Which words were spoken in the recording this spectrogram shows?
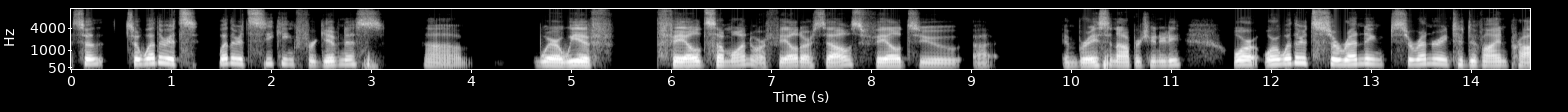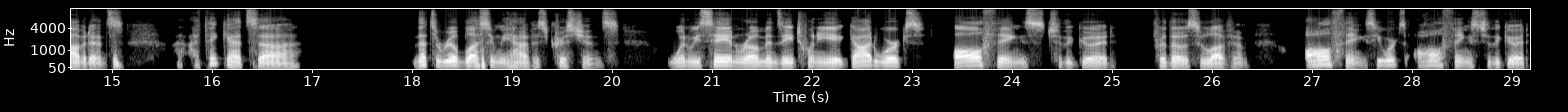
so so whether it's whether it's seeking forgiveness um, where we have failed someone or failed ourselves failed to uh, embrace an opportunity or or whether it's surrendering surrendering to divine providence i think that's uh that's a real blessing we have as Christians. When we say in Romans 8:28, God works all things to the good for those who love him. All things. He works all things to the good.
